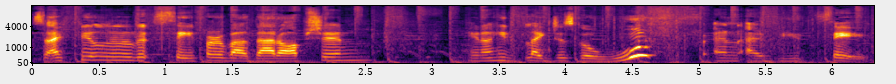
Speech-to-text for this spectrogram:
So I feel a little bit safer about that option. You know, he'd like just go woof and I'd be saved.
